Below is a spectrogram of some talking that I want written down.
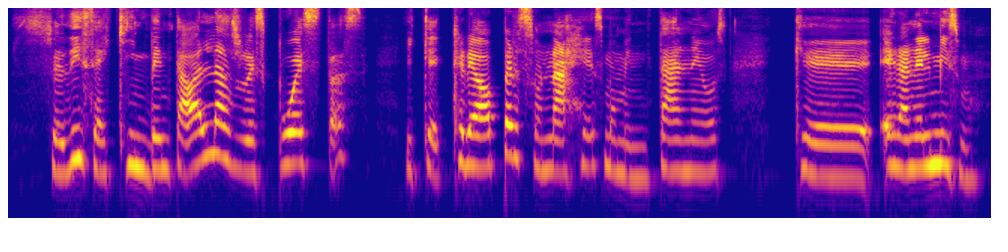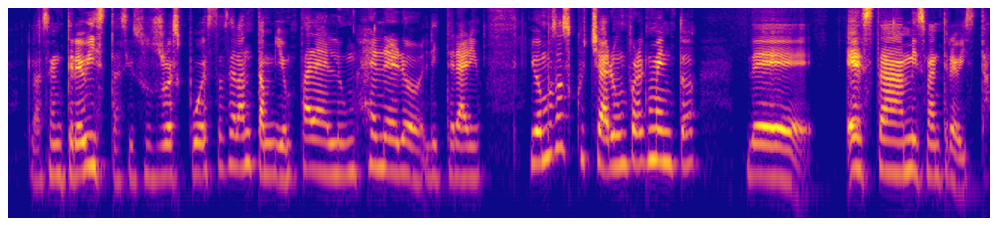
Se dice que inventaba las respuestas y que creaba personajes momentáneos que eran él mismo. Las entrevistas y sus respuestas eran también para él un género literario. Y vamos a escuchar un fragmento de esta misma entrevista.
